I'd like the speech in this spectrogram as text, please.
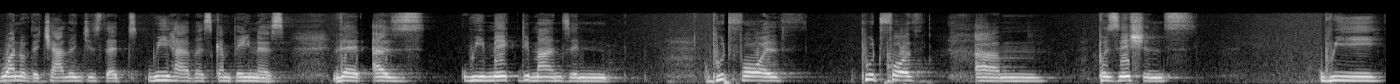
one of the challenges that we have as campaigners, that as we make demands and put forth put forth um, positions, we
